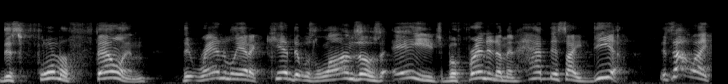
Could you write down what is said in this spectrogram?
this former felon that randomly had a kid that was Lonzo's age befriended him and had this idea. It's not like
